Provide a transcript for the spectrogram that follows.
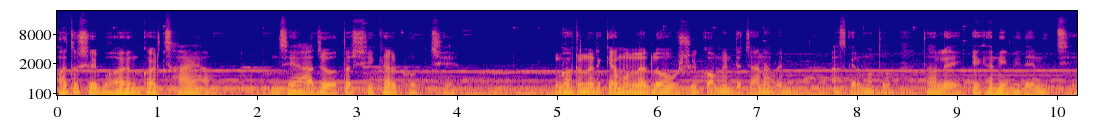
হয়তো সেই ভয়ঙ্কর ছায়া যে আজও তার শিকার খুঁজছে ঘটনাটি কেমন লাগল অবশ্যই কমেন্টে জানাবেন। আজকের মতো। তাহলে এখানেই বিদায় নিচ্ছি।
